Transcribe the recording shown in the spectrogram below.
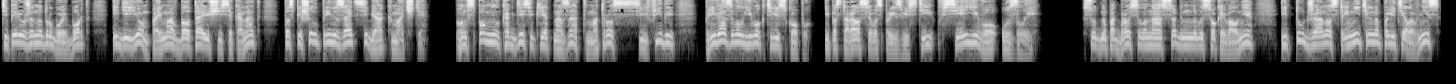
теперь уже на другой борт, и Гийом, поймав болтающийся канат, поспешил привязать себя к мачте. Он вспомнил, как десять лет назад матрос Сильфиды привязывал его к телескопу и постарался воспроизвести все его узлы. Судно подбросило на особенно высокой волне, и тут же оно стремительно полетело вниз,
